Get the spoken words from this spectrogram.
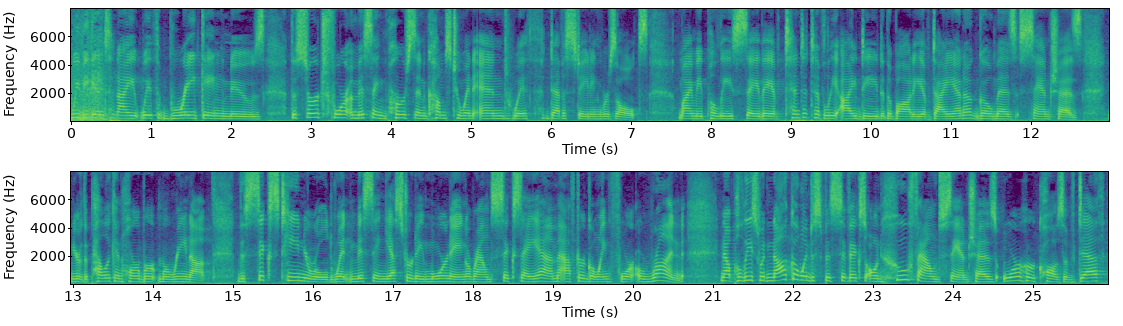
We begin tonight with breaking news. The search for a missing person comes to an end with devastating results. Miami police say they have tentatively ID'd the body of Diana Gomez Sanchez near the Pelican Harbor Marina. The 16 year old went missing yesterday morning around 6 a.m. after going for a run. Now, police would not go into specifics on who found Sanchez or her cause of death,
